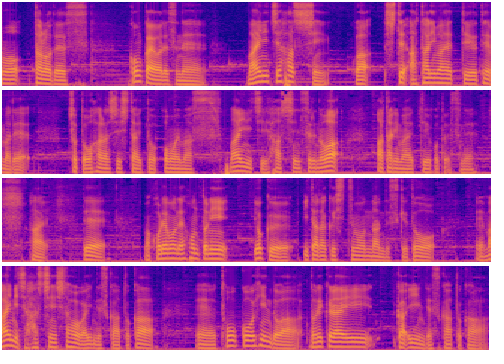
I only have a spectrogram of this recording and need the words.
うも太郎です。今回はですね毎日発信はして当たり前っていうテーマでちょっとお話ししたいと思います。毎日発信するのは当たり前っていうことですね。はい。で、まあ、これもね本当によくいただく質問なんですけど、え毎日発信した方がいいんですかとか、えー、投稿頻度はどれくらいがいいんですかとか、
